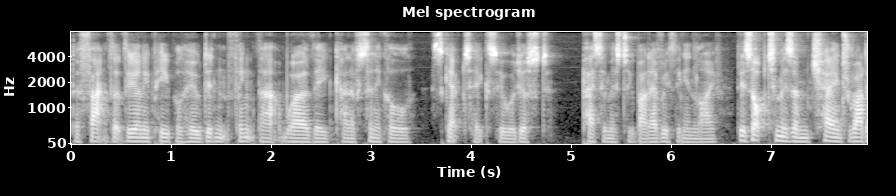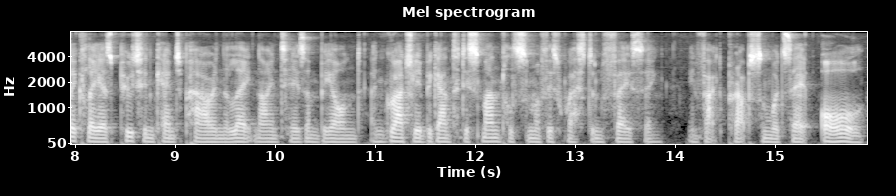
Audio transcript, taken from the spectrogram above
the fact that the only people who didn't think that were the kind of cynical skeptics who were just pessimistic about everything in life. This optimism changed radically as Putin came to power in the late 90s and beyond, and gradually began to dismantle some of this Western facing in fact, perhaps some would say all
